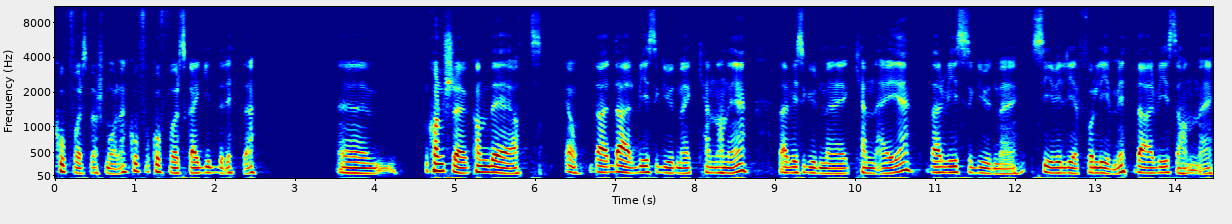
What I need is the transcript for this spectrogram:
hvorfor-spørsmålet. Hvorfor, hvorfor skal jeg gidde dette? Eh, kanskje kan det at jo, der, der viser Gud meg hvem han er. Der viser Gud meg hvem jeg er. Der viser Gud meg sin vilje for livet mitt. Der viser han meg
